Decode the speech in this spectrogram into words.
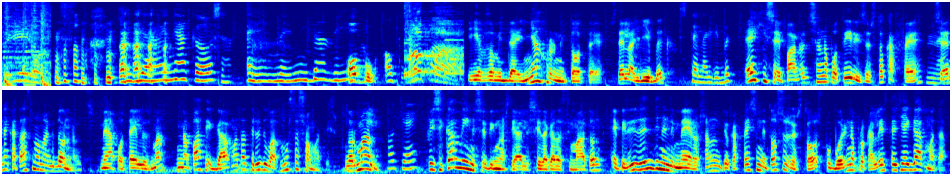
1992. Όπα; Όπα. Η 79χρονη τότε Στέλλα Λίμπεκ Στέλλα Λίμπεκ. έχυσε επάνω της ένα ποτήρι ζεστό καφέ Ναι. σε ένα κατάστημα McDonald's. Με αποτέλεσμα να πάθει εγκαύματα τρίτου βαθμού στο σώμα της. Νορμάλ. Οκ. Φυσικά μήνυσε τη γνωστή αλυσίδα καταστημάτων επειδή δεν την ενημέρωσαν ότι ο καφές είναι τόσο ζεστός που μπορεί να προκαλέσει τέτοια εγκαύματα.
